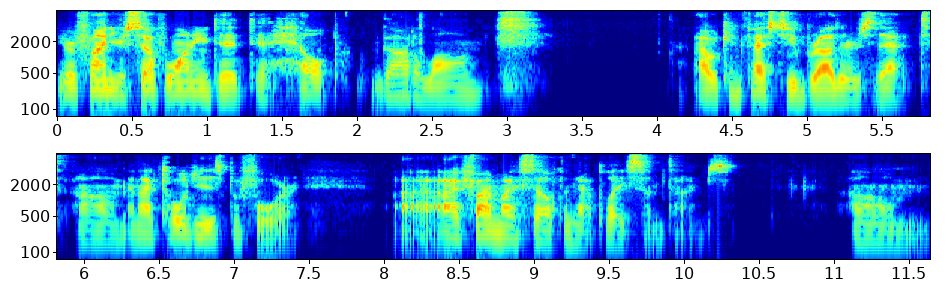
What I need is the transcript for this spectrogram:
You ever find yourself wanting to to help God along? I would confess to you, brothers, that, um, and I've told you this before, I, I find myself in that place sometimes. Um,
